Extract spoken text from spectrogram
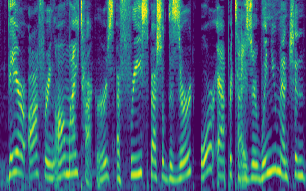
they are offering all my talkers a free special dessert or appetizer when you mention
